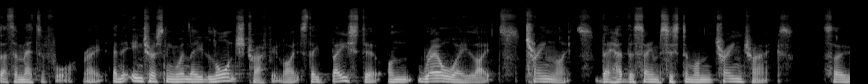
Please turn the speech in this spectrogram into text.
That's a metaphor, right? And interestingly, when they launched traffic lights, they based it on railway lights, train lights. They had the same system on train tracks. So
